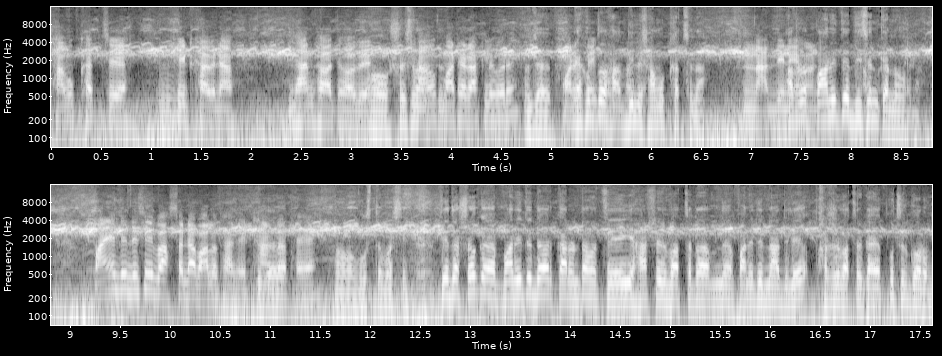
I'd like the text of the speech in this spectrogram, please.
শামুক খাচ্ছে ফিট খাবে না ধান খাওয়াতে হবে। শামুক মাঠে রাখলে পরে এখন তো কম হাত দিলে শামুক খাচ্ছে না। না দিনে পানিতে দিছেন কেন? পানিতে দিছি বাচ্চাটা ভালো থাকে ঠান্ডা থাকে। ও বুঝতে পারছি। প্রিয় দর্শক পানিতে দেওয়ার কারণটা হচ্ছে এই হাঁসের বাচ্চাটা পানিতে না দিলে হাঁসের বাচ্চার গায়ে প্রচুর গরম।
